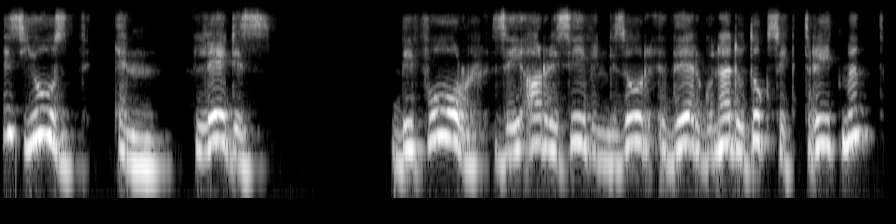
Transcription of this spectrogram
is used in ladies before they are receiving their gonadotoxic treatment,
